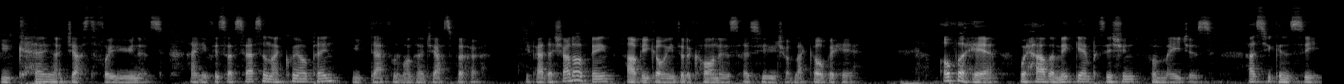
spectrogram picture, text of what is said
You can adjust for your units. And if it's assassin like Queen of Pain, you definitely want to adjust for her. If I had a Shadow Fiend, I'll be going to the corners as usual, like over here. Over here, we have a mid-game position for mages. As you can see,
